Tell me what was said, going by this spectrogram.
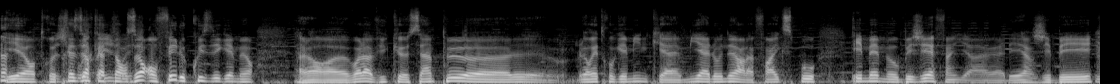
Et entre Je 13h pourrais pas y 14h, on fait le quiz des gamers. Alors euh, voilà, vu que c'est un peu euh, le, le rétro gaming qui a mis à l'honneur la Foire Expo et même au BGF, hein, il y a les RGB, Mm.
